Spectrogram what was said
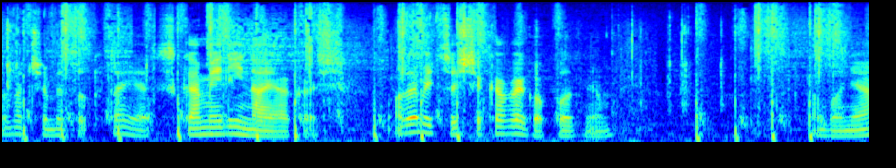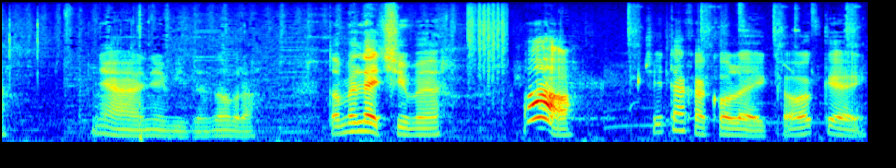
Zobaczymy co tutaj jest. Skamielina jakaś. Może być coś ciekawego pod nią. Albo nie? Nie, nie widzę, dobra. To my lecimy. A! Czyli taka kolejka, okej.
